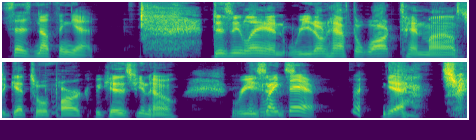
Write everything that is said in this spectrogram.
says nothing yet. Disneyland, where you don't have to walk 10 miles to get to a park because, you know, reasons. It's right there. Yeah. that's right.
